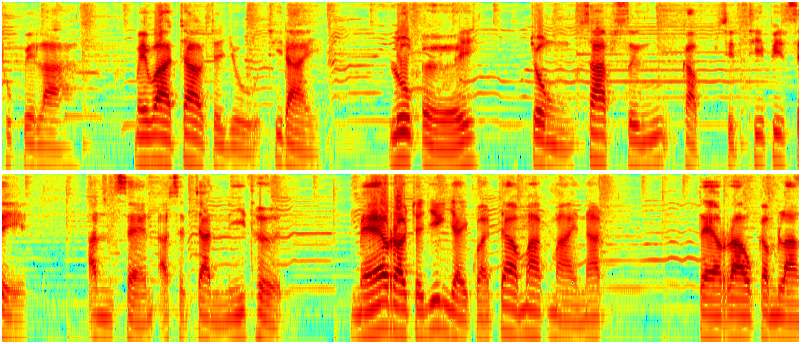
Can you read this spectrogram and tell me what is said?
ทุกเวลา ไม่ว่าเจ้าจะอยู่ที่ใด ลูกเอ๋ย จงซาบซึ้งกับสิทธิพิเศษ อันแสนอัศจรรย์นี้เถิด แม้เราจะยิ่งใหญ่กว่าเจ้ามากมายนัก แต่เรากำลัง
